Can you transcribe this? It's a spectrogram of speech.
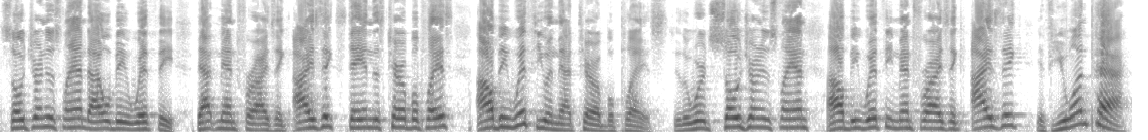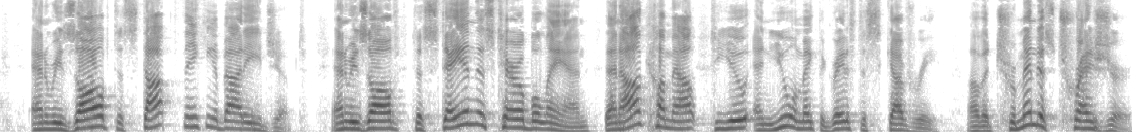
Sojourn this land, I will be with thee. That meant for Isaac. Isaac, stay in this terrible place. I'll be with you in that terrible place. The word sojourn in this land, I'll be with thee, meant for Isaac. Isaac, if you unpack and resolve to stop thinking about Egypt, and resolve to stay in this terrible land, then I'll come out to you and you will make the greatest discovery of a tremendous treasure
